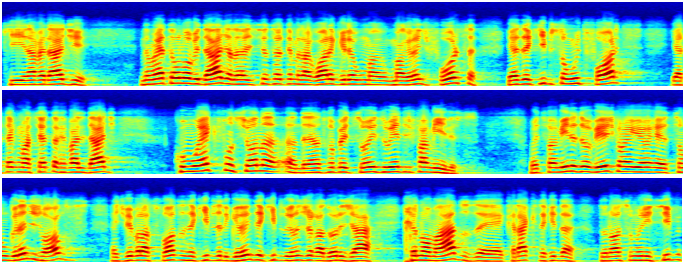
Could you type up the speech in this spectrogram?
que na verdade não é tão novidade, ela já existia há temos agora, que é uma, uma grande força, e as equipes são muito fortes, e até com uma certa rivalidade. Como é que funciona, André, nas competições, o Entre Famílias? O Entre Famílias eu vejo que é- é- são grandes jogos, a gente vê pelas fotos das equipes ali, grandes equipes, grandes jogadores já renomados, é, craques aqui da- do nosso município.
